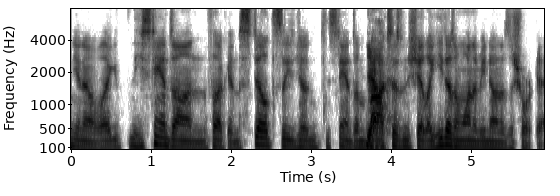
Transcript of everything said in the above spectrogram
you know like he stands on fucking stilts he stands on Yeah. boxes and shit like he doesn't want to be known as a short guy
